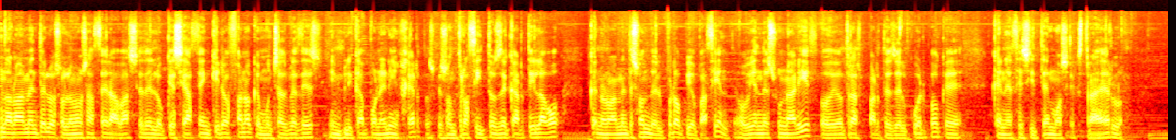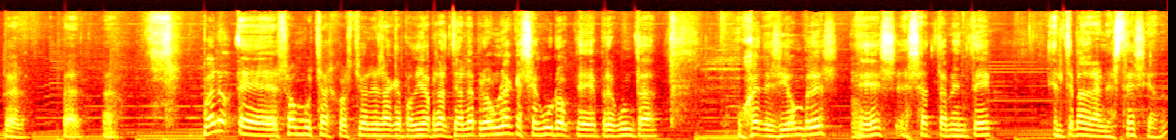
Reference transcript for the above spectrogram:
Normalmente lo solemos hacer a base de lo que se hace en quirófano, que muchas veces implica poner injertos, que son trocitos de cartílago que normalmente son del propio paciente, o bien de su nariz o de otras partes del cuerpo que, necesitemos extraerlo. Claro, claro, claro. Bueno, eh, son muchas cuestiones las que podría plantearle, pero una que seguro que pregunta mujeres y hombres es exactamente el tema de la anestesia. ¿no?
